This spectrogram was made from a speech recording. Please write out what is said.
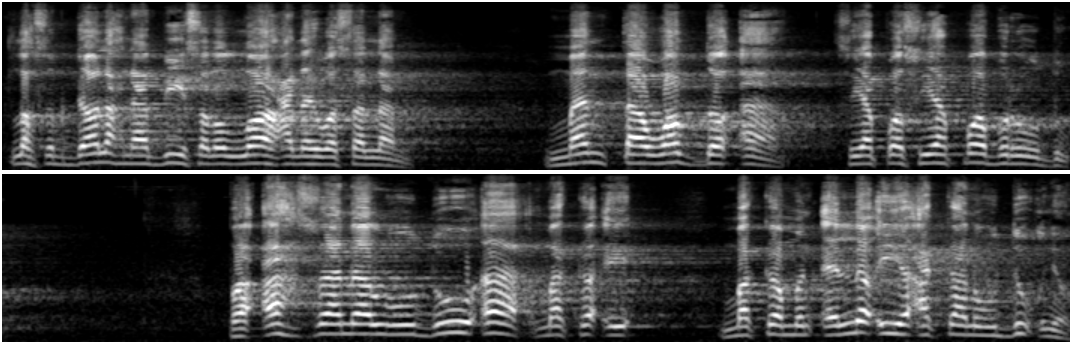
telah sabdalah Nabi sallallahu alaihi wasallam man tawaddaa siapa-siapa berwudu. Fa ahsanal wudu'a maka maka menelak ia akan wuduknya.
